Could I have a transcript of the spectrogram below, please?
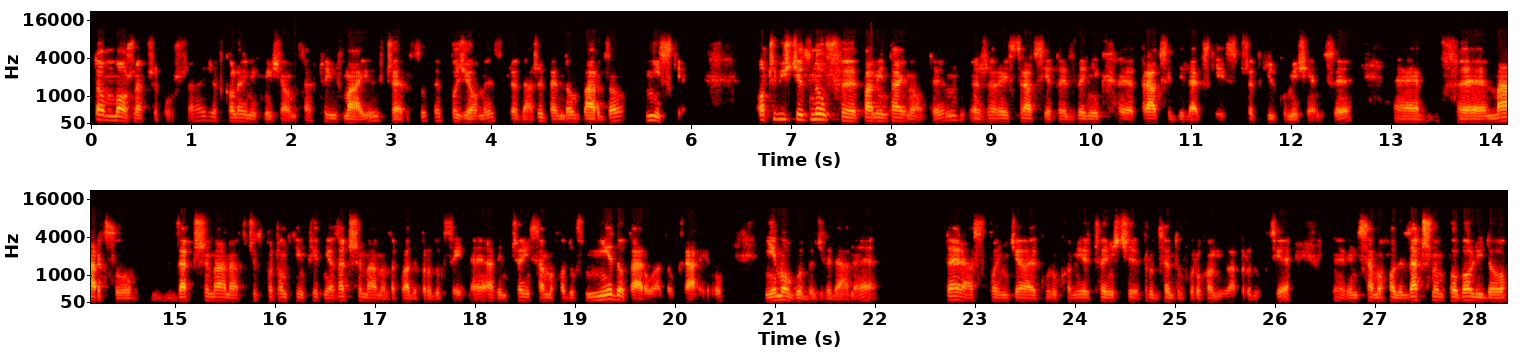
to można przypuszczać, że w kolejnych miesiącach, czyli w maju i w czerwcu, te poziomy sprzedaży będą bardzo niskie. Oczywiście znów e, pamiętajmy o tym, że rejestracja to jest wynik e, pracy dealerskiej sprzed kilku miesięcy. E, w marcu zatrzymano, czy z początkiem kwietnia zatrzymano zakłady produkcyjne, a więc część samochodów nie dotarła do kraju, nie mogły być wydane. Teraz w poniedziałek uruchomi, część producentów uruchomiła produkcję, więc samochody zaczną powoli do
